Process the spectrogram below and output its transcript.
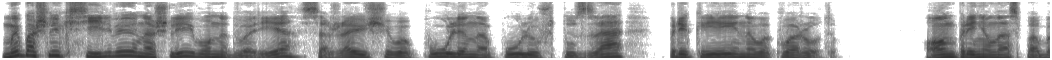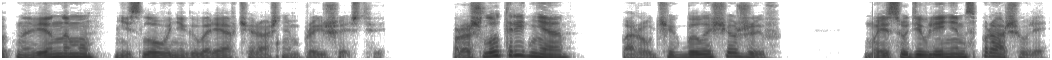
Мы пошли к Сильвию, нашли его на дворе, сажающего пуля на пулю в туза, приклеенного к воротам. Он принял нас по-обыкновенному, ни слова не говоря о вчерашнем происшествии. Прошло три дня, поручик был еще жив. Мы с удивлением спрашивали,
